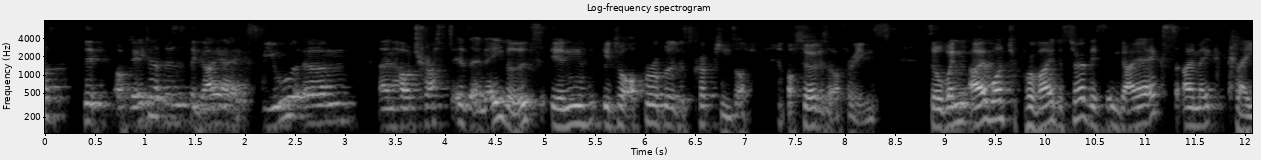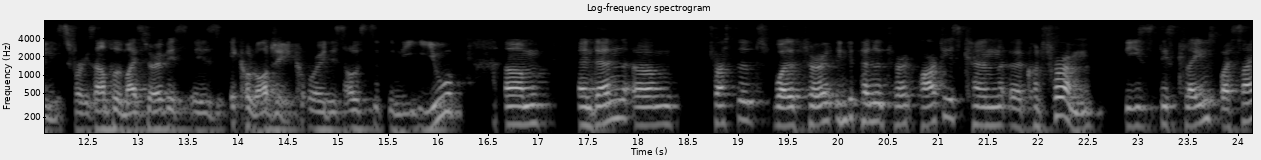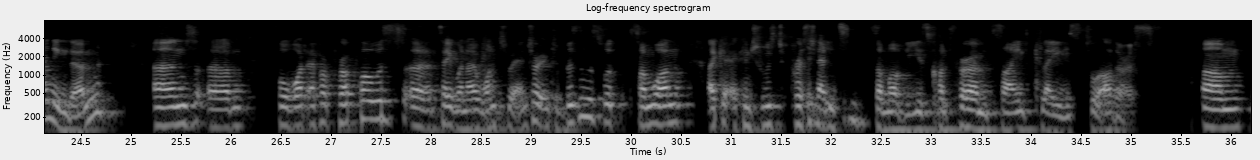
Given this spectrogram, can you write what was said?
of data, this is the Gaia X view um, and how trust is enabled in interoperable descriptions of, of service offerings. So when I want to provide a service in Gaia X, I make claims. For example, my service is ecologic or it is hosted in the EU. Um, and then um, trusted, well, third, independent third parties can uh, confirm these, these claims by signing them. And um, for whatever purpose, uh, say when I want to enter into business with someone, I can, I can choose to present some of these confirmed signed claims to others. Um,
